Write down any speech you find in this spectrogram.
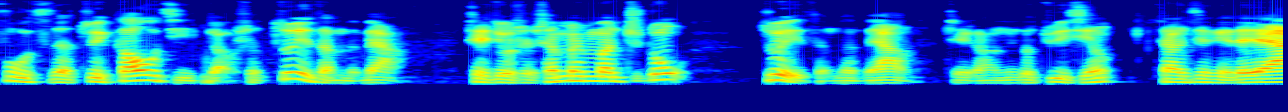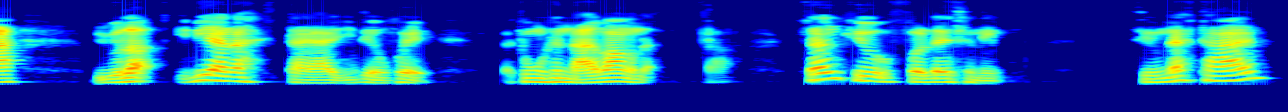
副词的最高级，表示最怎么怎么样？这就是什么什么之中最怎么怎么样的这样一个句型。相信给大家捋了一遍呢，大家一定会终身难忘的啊！Thank you for listening. See you next time.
